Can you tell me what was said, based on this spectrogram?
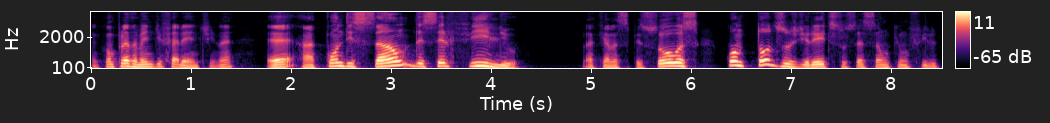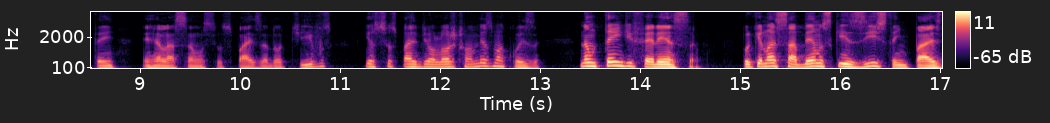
É completamente diferente, né? É a condição de ser filho daquelas pessoas, com todos os direitos de sucessão que um filho tem em relação aos seus pais adotivos e aos seus pais biológicos, são a mesma coisa. Não tem diferença porque nós sabemos que existem pais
